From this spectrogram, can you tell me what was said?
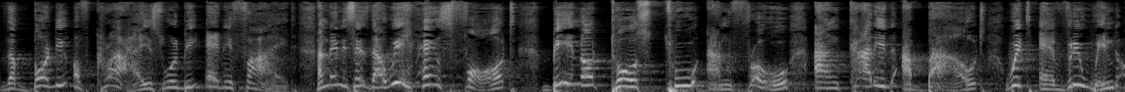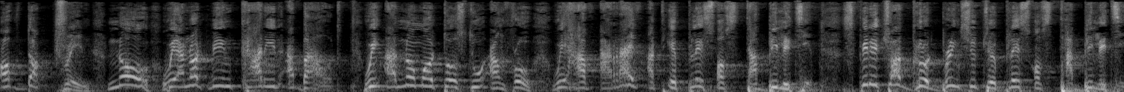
the body of Christ will be edified. And then he says that we henceforth be not tossed to and fro and carried about with every wind of doctrine. No, we are not being carried about. We are no more tossed to and fro. We have arrived at a place of stability. Spiritual growth brings you to a place of stability.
